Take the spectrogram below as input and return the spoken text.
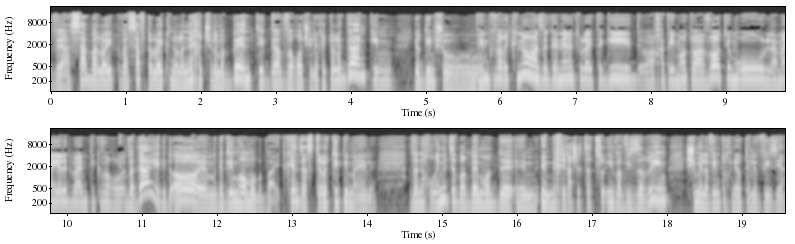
והסבא לא, והסבתא לא יקנו לנכד שלהם הבן תיק גב ורוד שילך איתו לגן, כי הם יודעים שהוא... ואם כבר יקנו, אז הגננת אולי תגיד, או אחת האימהות או האבות יאמרו, למה הילד בא עם תיק ורוד? ודאי, יגידו, או, הם מגדלים הומו בבית, כן? זה הסטריאוטיפים האלה. ואנחנו רואים את זה בהרבה מאוד אה, אה, מכירה של צעצועים ואביזרים שמלווים תוכניות טלוויזיה.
